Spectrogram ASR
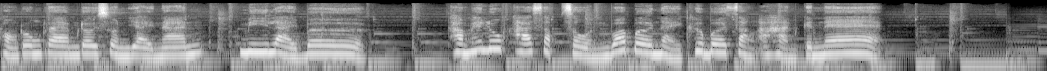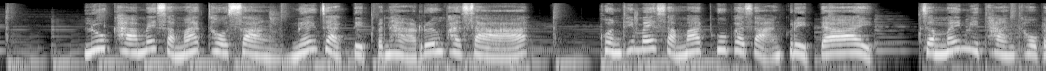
ของโรงแรมโดยส่วนใหญ่นั้น มีหลายเบอร์ ทำให้ลูกค้าสับสนว่าเบอร์ไหนคือเบอร์สั่งอาหารกันแน่ ลูกค้าไม่สามารถโทรสั่งเนื่องจากติดปัญหาเรื่องภาษา คนที่ไม่สามารถพูดภาษาอังกฤษได้ จะไม่มีทางโทรไป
